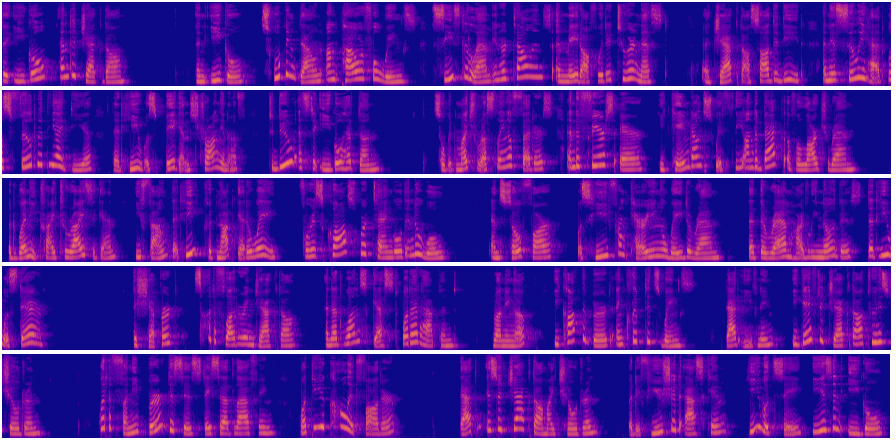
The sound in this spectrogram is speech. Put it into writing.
The Eagle and the Jackdaw An eagle, swooping down on powerful wings, seized the lamb in her talons and made off with it to her nest. A jackdaw saw the deed and his silly head was filled with the idea that he was big and strong enough to do as the eagle had done. So with much rustling of feathers and a fierce air, he came down swiftly on the back of a large ram. But when he tried to rise again, he found that he could not get away, for his claws were tangled in the wool. And so far was he from carrying away the ram, that the ram hardly noticed that he was there. The shepherd saw the fluttering jackdaw and at once guessed what had happened. Running up, he caught the bird and clipped its wings. That evening he gave the jackdaw to his children. What a funny bird this is, they said laughing. What do you call it, father? That is a jackdaw, my children, but if you should ask him, he would say he is an eagle.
